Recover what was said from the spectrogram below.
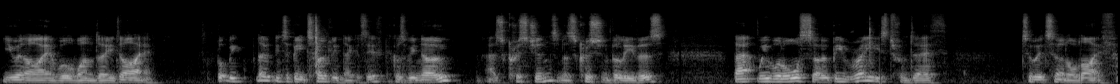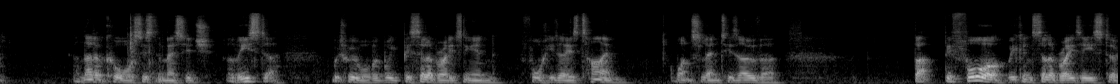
you and I will one day die. But we don't need to be totally negative because we know, as Christians and as Christian believers, that we will also be raised from death to eternal life. And that, of course, is the message of Easter, which we will be celebrating in 40 days' time, once Lent is over. But before we can celebrate Easter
